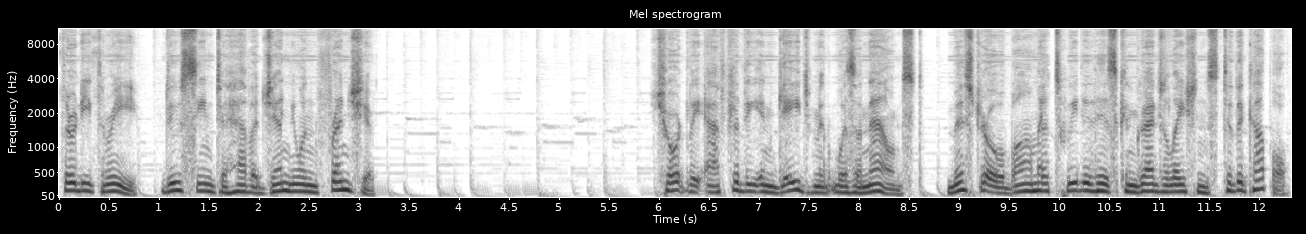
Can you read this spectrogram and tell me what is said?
33, do seem to have a genuine friendship. Shortly after the engagement was announced, Mr. Obama tweeted his congratulations to the couple.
